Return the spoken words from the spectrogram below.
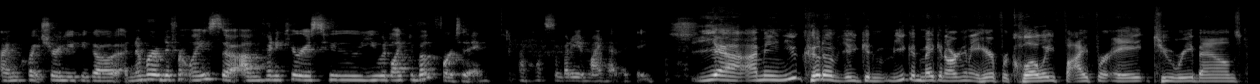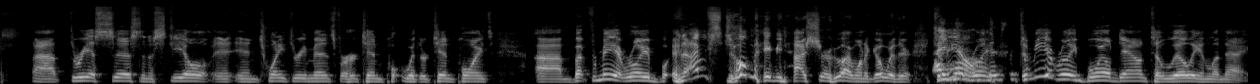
I'm quite sure you could go a number of different ways. So I'm kind of curious who you would like to vote for today. I have somebody in my head, I think. Yeah, I mean, you could have you could you could make an argument here for Chloe, five for eight, two rebounds, uh, three assists and a steal in, in 23 minutes for her 10 with her 10 points. Um, but for me, it really, and I'm still maybe not sure who I want to go with here. To I me, know, it really, to me, it really boiled down to Lily and Lene.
